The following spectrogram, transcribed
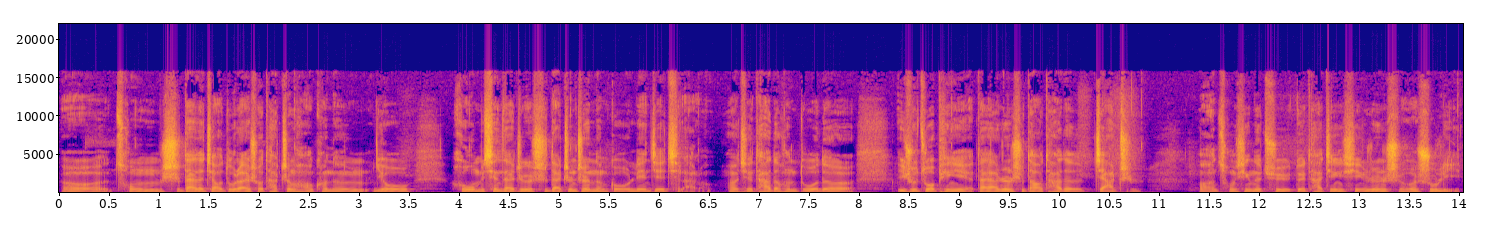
呃从时代的角度来说，他正好可能又。和我们现在这个时代真正能够连接起来了，而且他的很多的艺术作品也大家认识到它的价值，啊，重新的去对它进行认识和梳理。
